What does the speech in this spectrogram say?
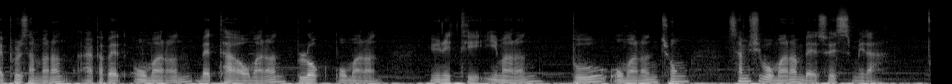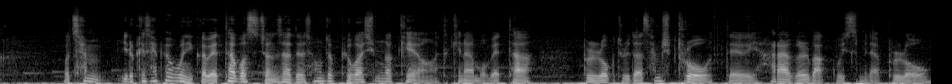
애플 3만 원, 알파벳 5만 원, 메타 5만 원, 블록 5만 원, 유니티 2만원, 부 5만원 총 35만원 매수했습니다. 뭐 참 이렇게 살펴보니까 메타버스 전사들 성적표가 심각해요. 특히나 뭐 메타, 블록 둘 다 30%대의 하락을 맞고 있습니다. 블록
